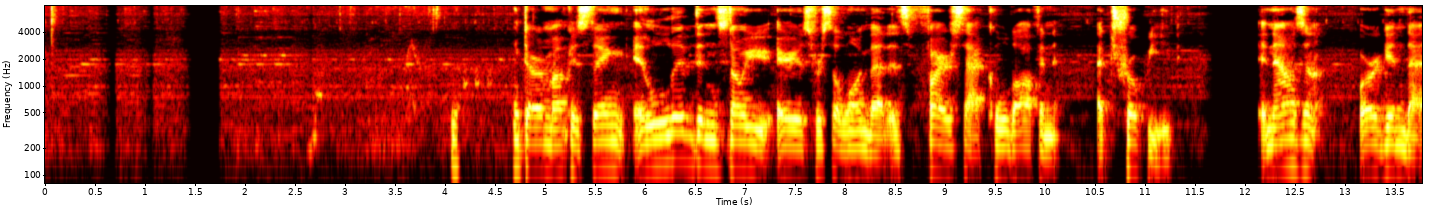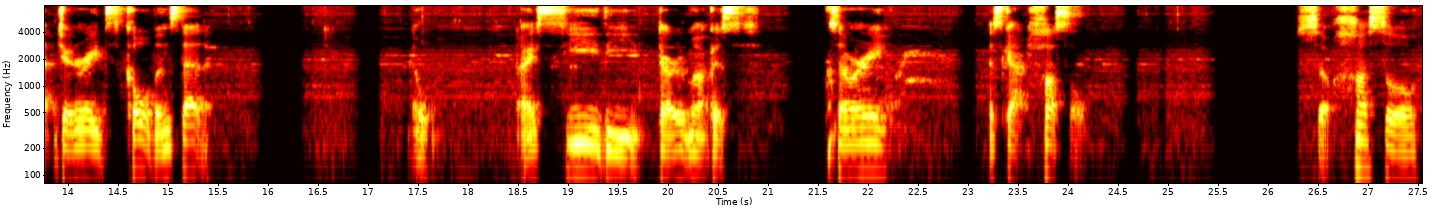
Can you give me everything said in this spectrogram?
Darumaka's thing, it lived in snowy areas for so long that its fire sac cooled off and atrophied. It now has an organ that generates cold instead. No. I see the Darumaka's summary. It's got hustle. So hustle.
